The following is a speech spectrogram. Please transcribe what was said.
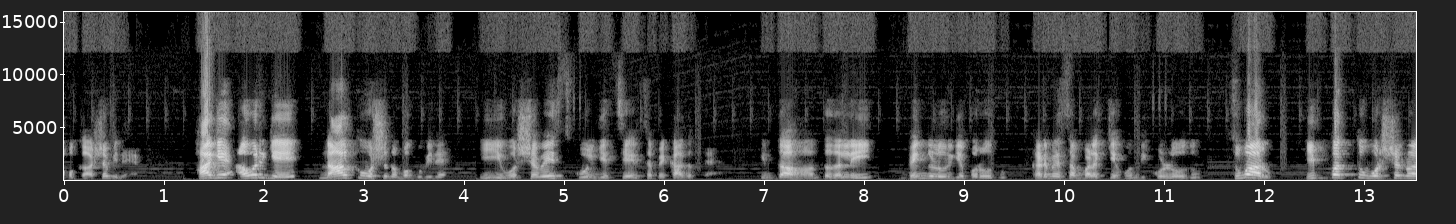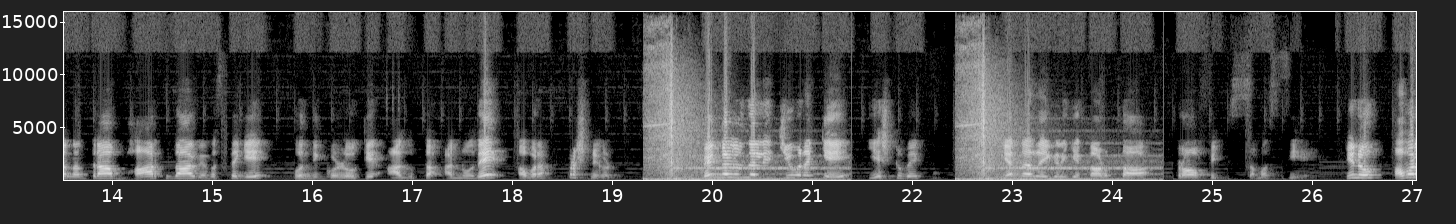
ಅವಕಾಶವಿದೆ. ಹಾಗೆ ಅವರಿಗೆ ನಾಲ್ಕು ವರ್ಷದ ಮಗುವಿದೆ. ಈ ವರ್ಷವೇ ಸ್ಕೂಲ್ಗೆ ಸೇರಿಸಬೇಕಾಗುತ್ತೆ. ಇಂತಹ ಹಂತದಲ್ಲಿ ಬೆಂಗಳೂರಿಗೆ ಬರೋದು ಕಡಿಮೆ ಸಂಬಳಕ್ಕೆ ಹೊಂದಿಕೊಳ್ಳೋದು ಸುಮಾರು ಇಪ್ಪತ್ತು ವರ್ಷಗಳ ನಂತರ ಭಾರತದ ವ್ಯವಸ್ಥೆಗೆ ಹೊಂದಿಕೊಳ್ಳೋಕೆ ಆಗುತ್ತಾ ಅನ್ನೋದೇ ಅವರ ಪ್ರಶ್ನೆಗಳು. ಬೆಂಗಳೂರಿನಲ್ಲಿ ಜೀವನಕ್ಕೆ ಎಷ್ಟು ಬೇಕು? ಎನ್ಆರ್ಐಗಳಿಗೆ ಕಾಣುತ್ತಾ ಟ್ರಾಫಿಕ್ ಸಮಸ್ಯೆ. ಇನ್ನು ಅವರ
